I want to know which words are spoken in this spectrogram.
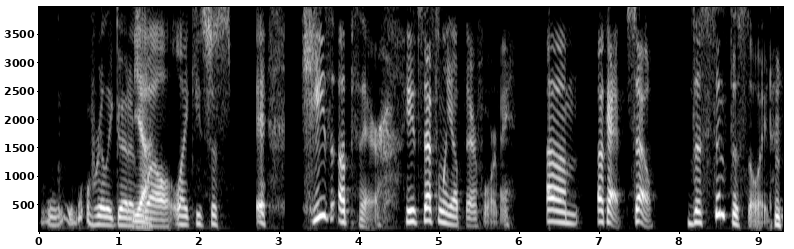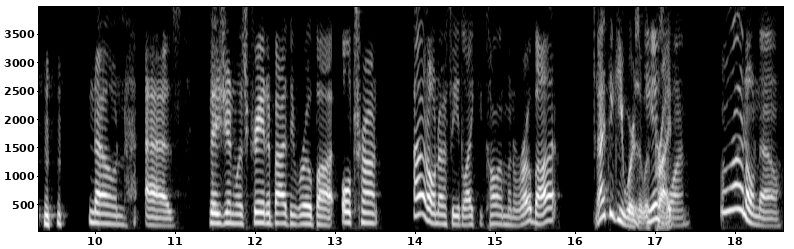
w- really good as Yeah. well. Like he's just eh, he's up there. He's definitely up there for me. Um. Okay, so the synthezoid, known as Vision, was created by the robot Ultron. I don't know if he'd like you call him a robot. I think he wears it with he is pride. one. Well, I don't know.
